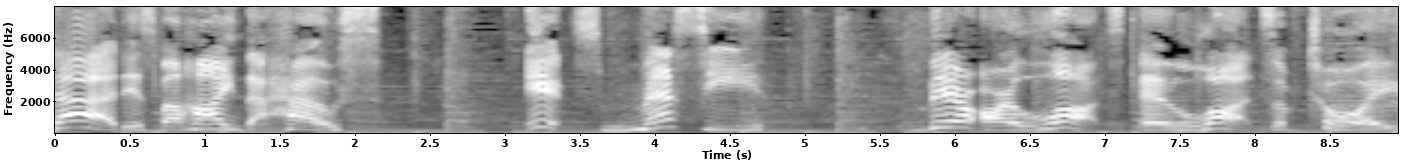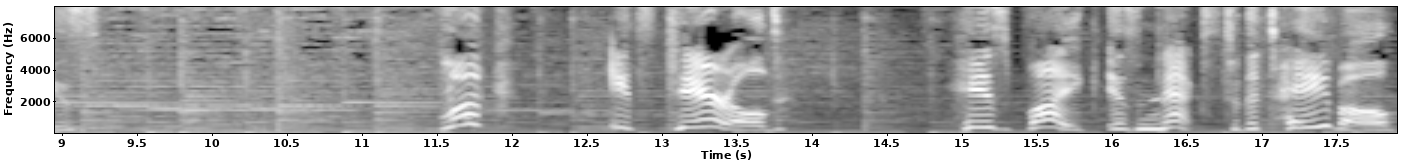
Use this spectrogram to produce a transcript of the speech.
Dad is behind the house. It's messy. There are lots and lots of toys. Look! It's Gerald. His bike is next to the table.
